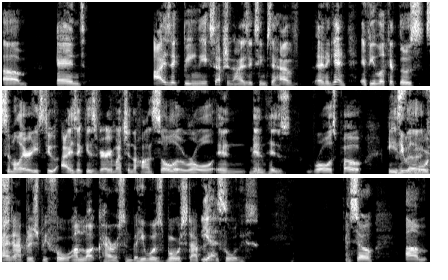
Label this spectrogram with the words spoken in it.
Um, and Isaac being the exception. Isaac seems to have, and again, if you look at those similarities too, Isaac is very much in the Han Solo role in in his role as Poe. He's he was more kind of- established before, unlike Harrison, but he was more established Yes. before this. So um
